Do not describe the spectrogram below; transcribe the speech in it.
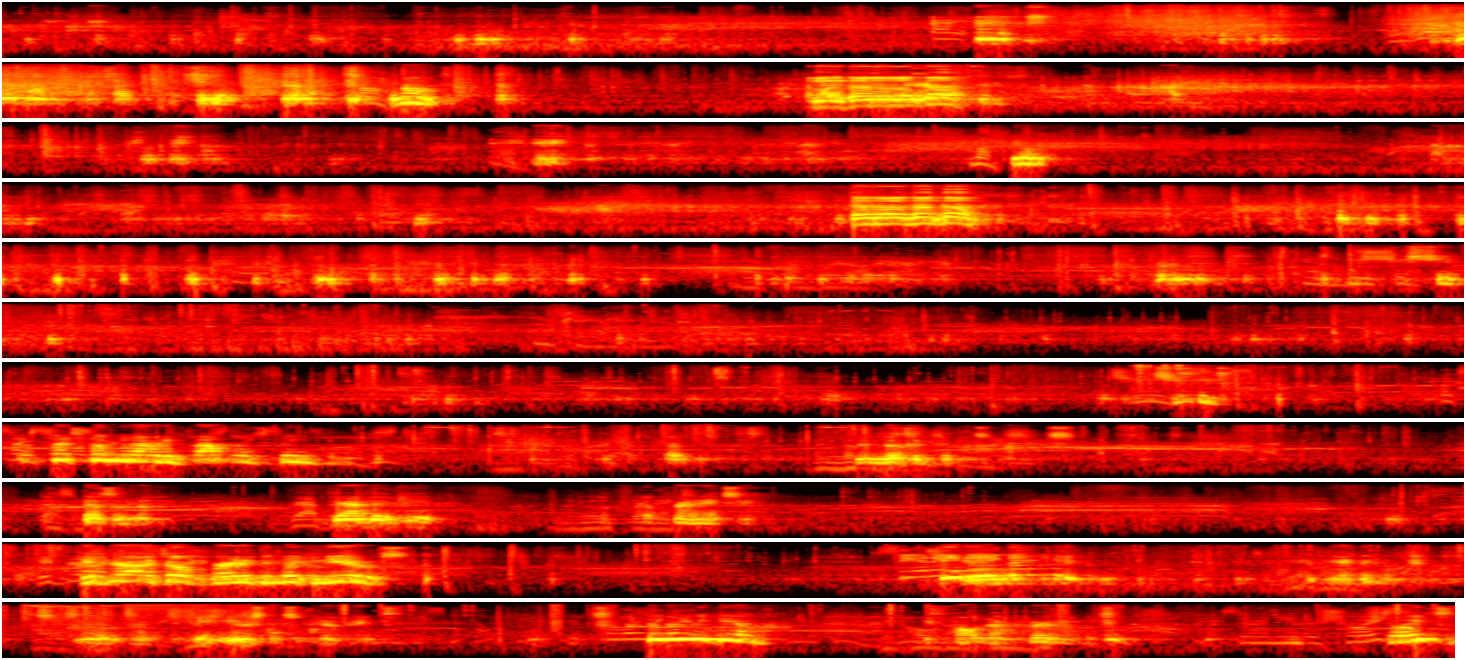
嗯哥哥哥哥 someone already those things. lost. And look at this. Doesn't Doesn't matter. Grab the Grab the key. key. I'm gonna look for Look for an exit. Keep your eyes open for anything we can use. See anything? We use this. So what do we do? do? We Hold up for Is there any other choice? Choice?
